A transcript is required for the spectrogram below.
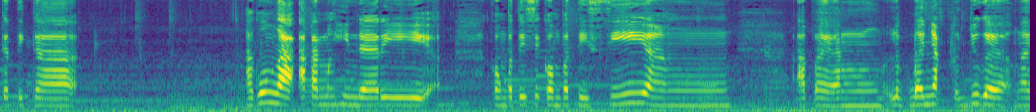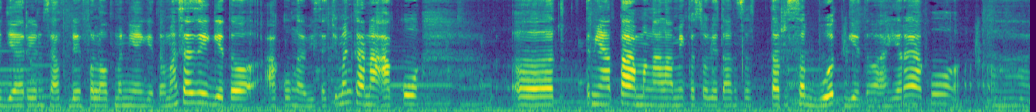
ketika aku nggak akan menghindari kompetisi-kompetisi yang apa yang banyak juga ngajarin self developmentnya gitu. Masa sih gitu? Aku nggak bisa. Cuman karena aku uh, ternyata mengalami kesulitan tersebut gitu akhirnya aku uh,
